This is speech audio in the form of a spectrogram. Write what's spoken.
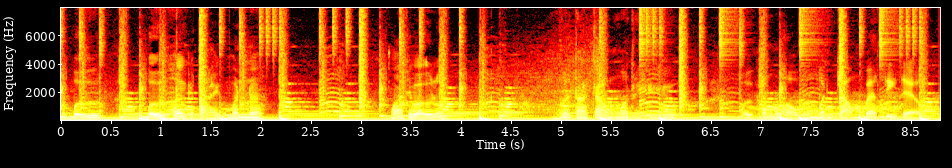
nó bự, bự hơn cái tay của mình nữa, quá thì bự luôn. Người ta trồng thì bự khổng lồ, mình trồng bé tí đều.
